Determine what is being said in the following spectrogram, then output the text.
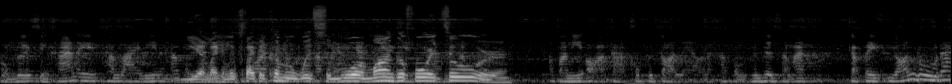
ผมโดยสินค้าในทำลายนี้นะครับ Yeah like it looks like they're coming with some more manga for it too or ตอนนี้ออกอากาศครบทุกตอนแล้วนะครับผมเพื่อนๆสามารถกลับไปย้อนดูได้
